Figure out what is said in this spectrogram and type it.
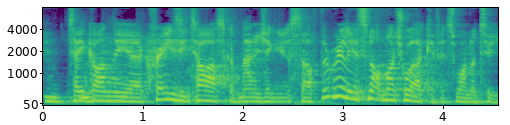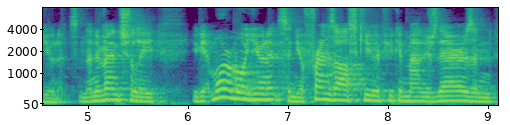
mm-hmm. take on the uh, crazy task of managing it yourself. But really, it's not much work if it's one or two units. And then eventually you get more and more units and your friends ask you if you can manage theirs. And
